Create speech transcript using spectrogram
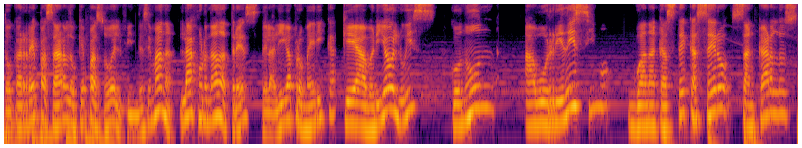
toca repasar lo que pasó el fin de semana. La jornada 3 de la Liga Promérica que abrió Luis con un aburridísimo Guanacasteca 0, San Carlos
